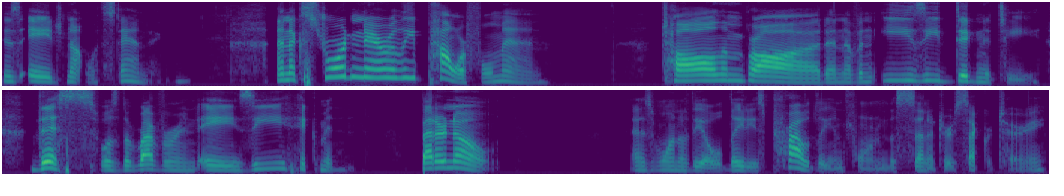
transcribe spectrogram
his age notwithstanding, an extraordinarily powerful man. Tall and broad and of an easy dignity, this was the Reverend A. Z. Hickman, better known, as one of the old ladies proudly informed the senator's secretary,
